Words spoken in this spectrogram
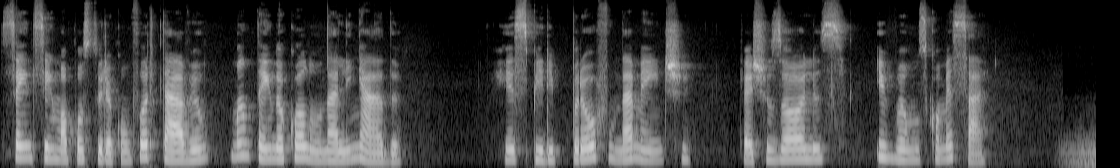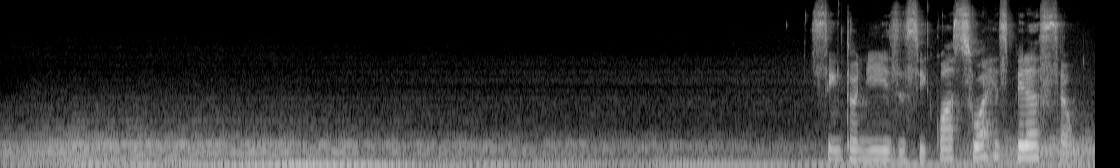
Sente-se em uma postura confortável, mantendo a coluna alinhada. Respire profundamente, feche os olhos e vamos começar. Sintonize-se com a sua respiração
